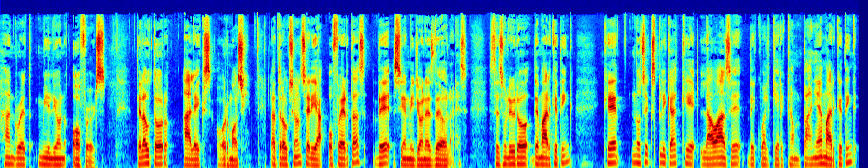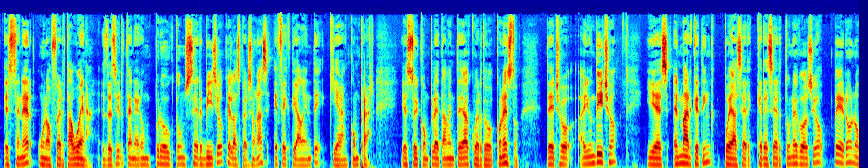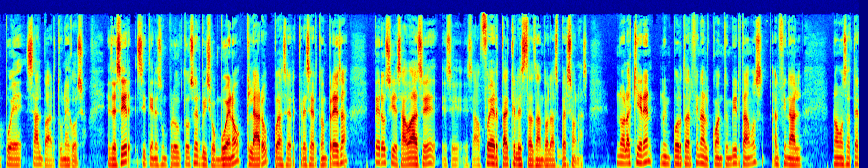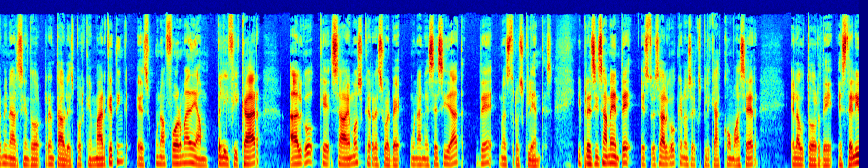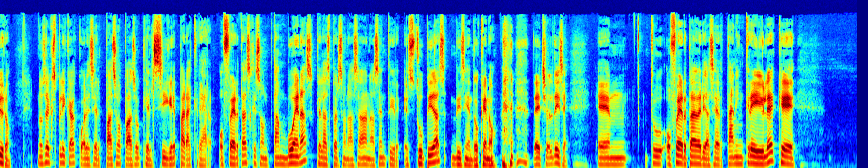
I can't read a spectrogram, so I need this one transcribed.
Million Offers del autor Alex Hormozzi. La traducción sería Ofertas de 100 millones de dólares. Este es un libro de marketing que nos explica que la base de cualquier campaña de marketing es tener una oferta buena, es decir, tener un producto, un servicio que las personas efectivamente quieran comprar. Y estoy completamente de acuerdo con esto. De hecho, hay un dicho y es el marketing puede hacer crecer tu negocio, pero no puede salvar tu negocio. Es decir, si tienes un producto o servicio bueno, claro, puede hacer crecer tu empresa, pero si esa base, esa oferta que le estás dando a las personas no la quieren, no importa al final cuánto invirtamos, al final vamos a terminar siendo rentables porque marketing es una forma de amplificar algo que sabemos que resuelve una necesidad de nuestros clientes. Y precisamente esto es algo que nos explica cómo hacer el autor de este libro. Nos explica cuál es el paso a paso que él sigue para crear ofertas que son tan buenas que las personas se van a sentir estúpidas diciendo que no. de hecho, él dice, em, tu oferta debería ser tan increíble que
